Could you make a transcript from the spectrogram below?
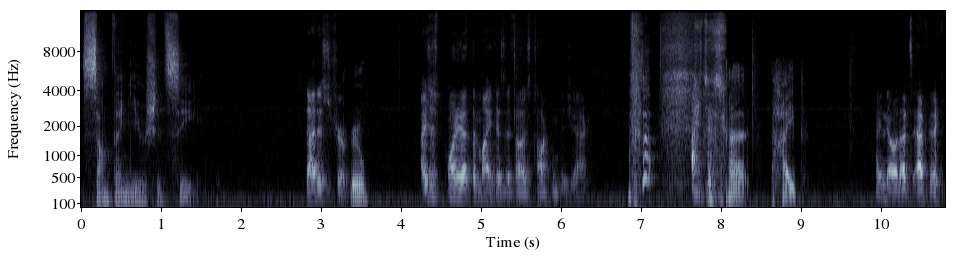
something you should see. That is true. True. I just pointed at the mic as if I was talking to Jack. I just, Uh, hype, I know that's epic.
